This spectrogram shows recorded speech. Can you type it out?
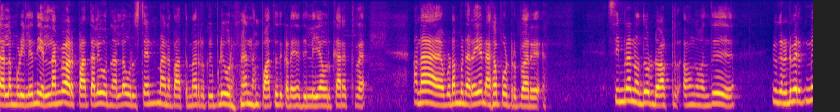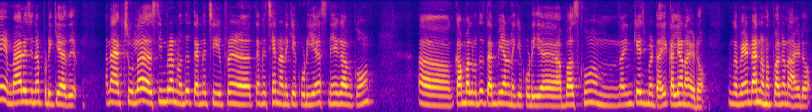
தலைமுடியிலேருந்து எல்லாமே அவர் பார்த்தாலே ஒரு நல்ல ஒரு ஸ்டென்ட் மேனை பார்த்த மாதிரி இருக்கும். இப்படி ஒரு மேன் நம்ம பார்த்தது கிடையாது இல்லையா ஒரு கேரக்டரை ஆனால் உடம்பு நிறைய நகை போட்டிருப்பார். சிம்ரன் வந்து ஒரு டாக்டர் அவங்க வந்து இவங்க ரெண்டு பேருக்குமே மேரேஜ்னால் பிடிக்காது. ஆனால் ஆக்சுவலாக சிம்ரன் வந்து தங்கச்சி ஃப்ரெ தங்கச்சியாக நினைக்கக்கூடிய ஸ்னேகாவுக்கும் கமல் வந்து தம்பியாக நினைக்கக்கூடிய அப்பாஸ்க்கும் என்கேஜ்மெண்ட் ஆகி கல்யாணம் ஆகிடும் இவங்க வேண்டான்னு நினைப்பாங்கன்னு ஆகிடும்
